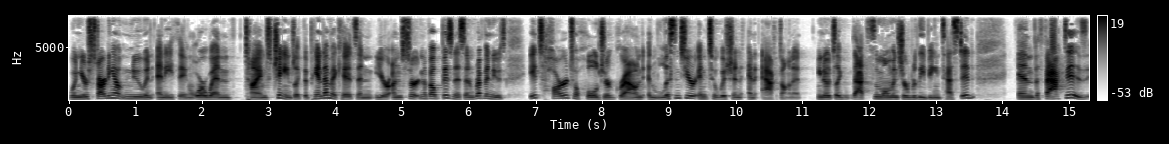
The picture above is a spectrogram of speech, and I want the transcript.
when you're starting out new in anything or when times change, like the pandemic hits and you're uncertain about business and revenues, it's hard to hold your ground and listen to your intuition and act on it. You know, it's like that's the moments you're really being tested. And the fact is,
